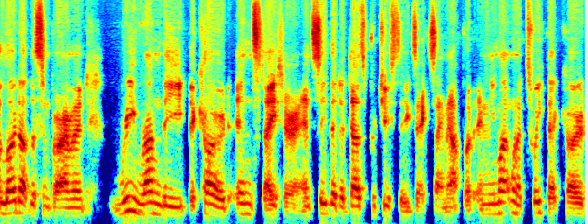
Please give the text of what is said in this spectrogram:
load up this environment, rerun the, the code in Stata and see that it does produce the exact same output. And you might want to tweak that code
